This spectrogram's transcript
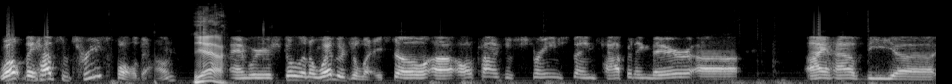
Well, they had some trees fall down. Yeah. And we're still in a weather delay. So, uh, all kinds of strange things happening there. Uh, I have the uh,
